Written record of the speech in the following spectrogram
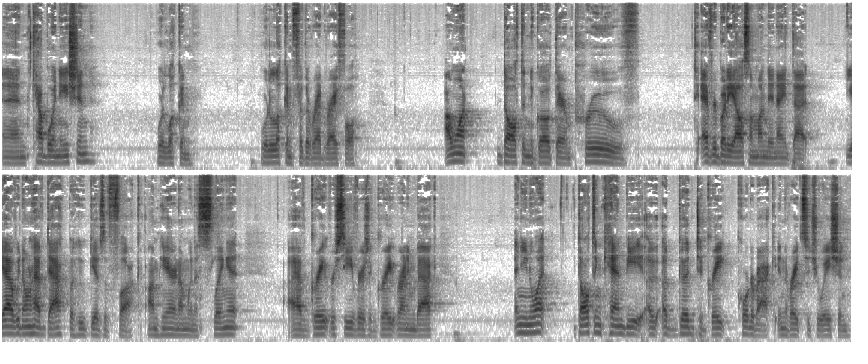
And Cowboy Nation, we're looking. We're looking for the red rifle. I want Dalton to go out there and prove to everybody else on Monday night that, yeah, we don't have Dak, but who gives a fuck? I'm here and I'm going to sling it. I have great receivers, a great running back. And you know what? Dalton can be a, a good to great quarterback in the right situation.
